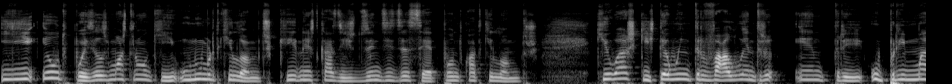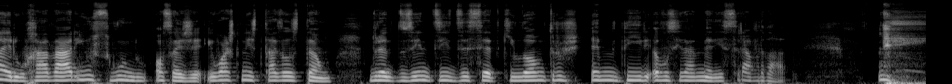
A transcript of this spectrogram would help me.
e eu depois, eles mostram aqui o número de quilómetros, que neste caso diz 217.4 quilómetros, que eu acho que isto é um intervalo entre, entre o primeiro radar e o segundo. Ou seja, eu acho que neste caso eles estão durante 217 km a medir a velocidade média. Será verdade?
